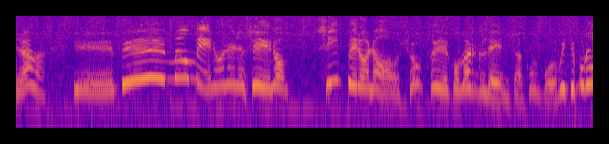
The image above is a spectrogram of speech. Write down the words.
drama. Eh, eh, más o menos, nene, sí, no. Sí, pero no. Yo soy de comer lenta, como, por- viste, por los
